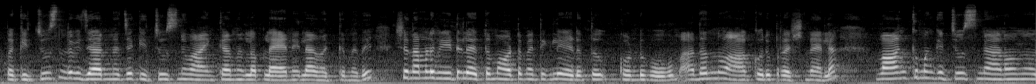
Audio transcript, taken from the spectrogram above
ഇപ്പോൾ കിച്ചൂസിന്റെ വിചാരം എന്ന് വെച്ചാൽ കിച്ചൂസിന് വാങ്ങിക്കാന്നുള്ള പ്ലാനിലാണ് നിൽക്കുന്നത് പക്ഷെ നമ്മൾ വീട്ടിലെത്തുമ്പോൾ ഓട്ടോമാറ്റിക്കലി എടുത്ത് കൊണ്ടുപോകും. അതൊന്നും ആക്കൊരു പ്രശ്നമല്ല വാങ്ങിക്കുമ്പോൾ കിച്ചൂസിനാണോ എന്ന്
